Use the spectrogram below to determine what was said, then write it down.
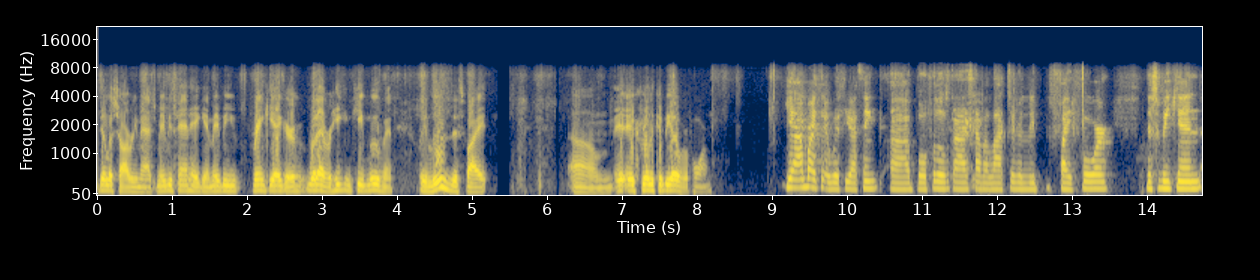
Dillashaw rematch, maybe Sandhagen, maybe Frankie Edgar, whatever. He can keep moving. But he loses this fight. Um, it, it really could be over for him. Yeah, I'm right there with you. I think uh, both of those guys have a lot to really fight for this weekend.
